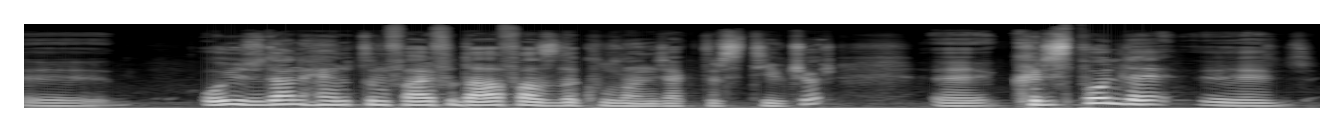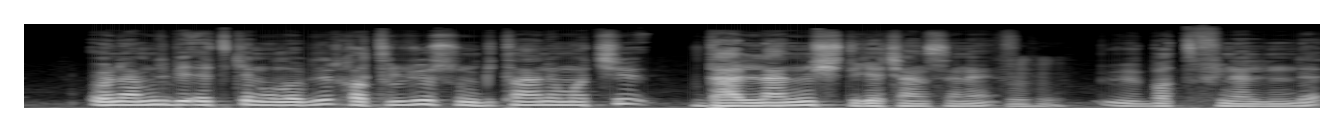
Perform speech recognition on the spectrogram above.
e, o yüzden Hampton Five'ı daha fazla kullanacaktır Steve Kerr. E, Chris Paul de e, önemli bir etken olabilir. Hatırlıyorsun bir tane maçı derlenmişti geçen sene Hı hı. e, Batı finalinde.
